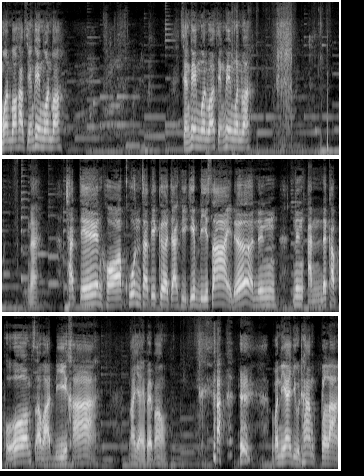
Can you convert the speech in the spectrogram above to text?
มวนบอครับเสียงเพลงมวนบอเสียงเพลงมวนบอเสียงเพลงมวนบอนะชัดเจนขอบคุณสติกเกอร์จากพีกิฟดีไซน์เด้อหนึ่ง หนึ่งอันนะครับผม สวัสดีค่ะ หน้าใหญ่ไปเปล่า วันนี้อยู่ท่ามกลาง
